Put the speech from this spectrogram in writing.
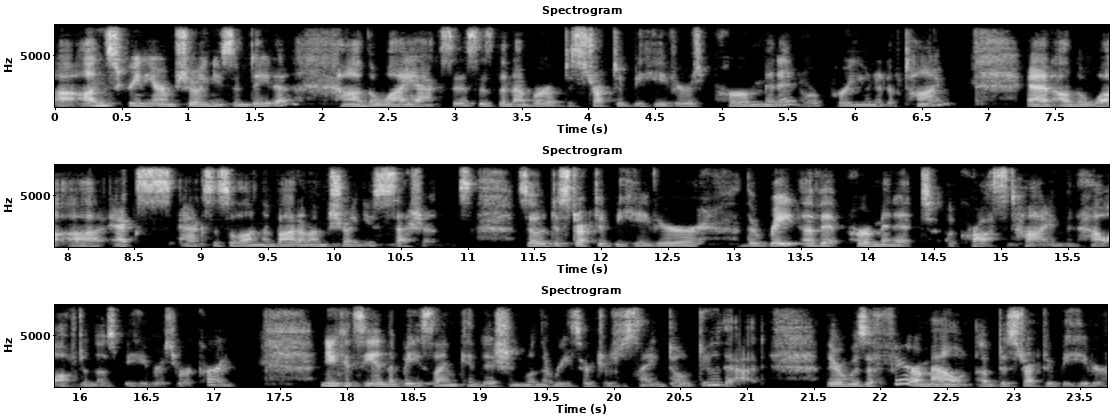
Uh, on screen here, I'm showing you some data. On the y-axis is the number of destructive behaviors per minute or per unit of time. And on the uh, x-axis along the bottom, I'm showing you sessions. So destructive behavior, the rate of it per minute across time and how often those behaviors were occurring. And you can see in the baseline condition when the researchers are saying, don't do that, there was a fair amount of destructive behavior,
